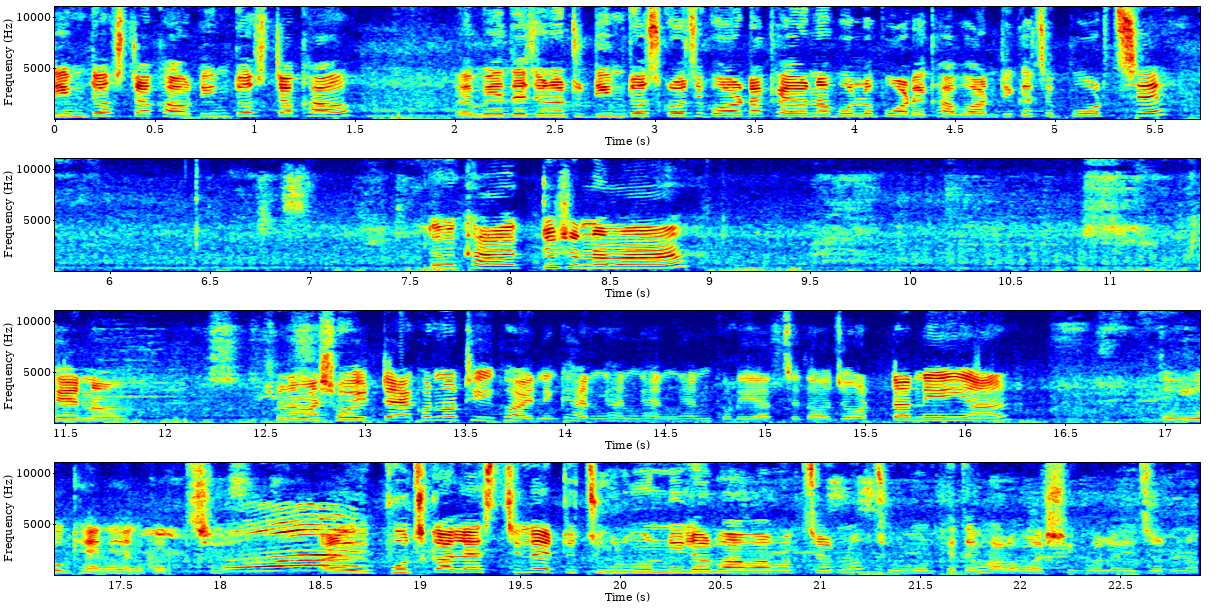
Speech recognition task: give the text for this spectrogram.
ডিম টোস্টটা খাও ডিম টোস্টটা খাও। মেয়েদের জন্য একটু ডিম টোস্ট করেছি বড়টা খেলো না বলল পরে খাব। আন্টির কাছে পড়ছে। তুমি খাও একটু শোনা মা খেয়ে নাও। আমার শরীরটা এখনও ঠিক হয়নি। ঘ্যান ঘ্যান ঘ্যান ঘ্যান করে যাচ্ছে। তাও জ্বরটা নেই আর। তবুও ঘ্যান ঘ্যান করছে। আর ওই ফুচকাল এসেছিল, একটু চুড়মুড় নিল বাবা আমার জন্য। চুড়মুড় খেতে ভালোবাসি বলে এই জন্য।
